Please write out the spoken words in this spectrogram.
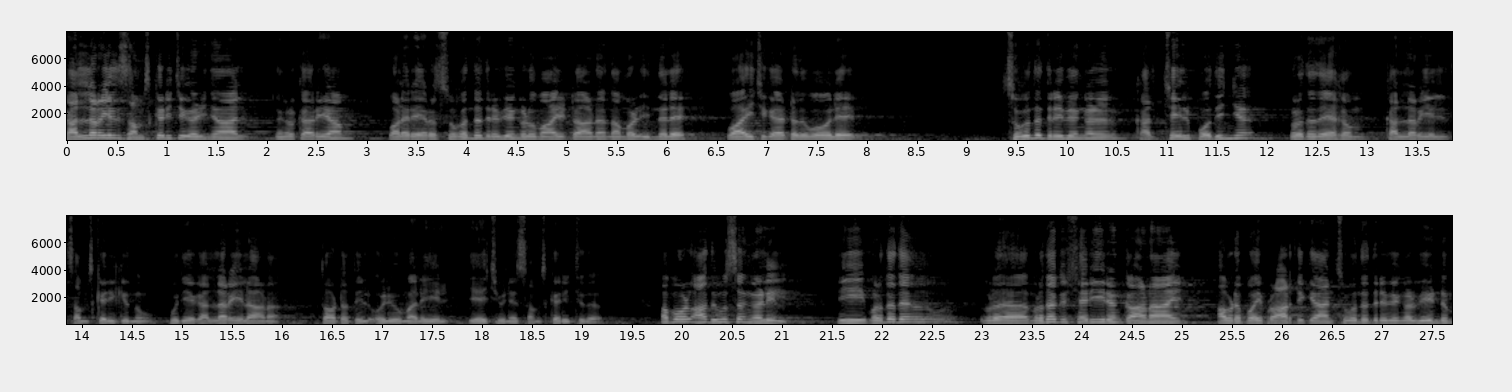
കല്ലറയിൽ സംസ്കരിച്ചു കഴിഞ്ഞാൽ നിങ്ങൾക്കറിയാം വളരെയേറെ സുഗന്ധദ്രവ്യങ്ങളുമായിട്ടാണ് നമ്മൾ ഇന്നലെ വായിച്ചു കേട്ടതുപോലെ സുഗന്ധദ്രവ്യങ്ങൾ കച്ചയിൽ പൊതിഞ്ഞ് മൃതദേഹം കല്ലറയിൽ സംസ്കരിക്കുന്നു. പുതിയ കല്ലറയിലാണ് തോട്ടത്തിൽ ഒലിവുമലയിൽ യേശുവിനെ സംസ്കരിച്ചത്. അപ്പോൾ ആ ദിവസങ്ങളിൽ ഈ മൃതദേഹ മൃത ശരീരം കാണാൻ അവിടെ പോയി പ്രാർത്ഥിക്കാൻ സുഗന്ധദ്രവ്യങ്ങൾ വീണ്ടും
